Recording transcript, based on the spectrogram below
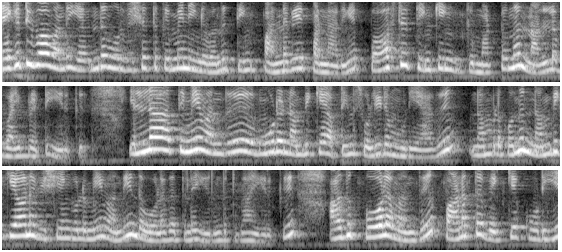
நெகட்டிவாக வந்து எந்த ஒரு விஷயத்துக்குமே நீங்கள் வந்து திங்க் பண்ணவே பண்ணாதீங்க. பாசிட்டிவ் திங்கிங்க்கு மட்டும்தான் நல்ல வைப்ரேட்டு இருக்குது எல்லாத்தையுமே வந்து மூட நம்பிக்கை அப்படின்னு சொல்லிட முடியாது. நம்மளுக்கு வந்து நம்பிக்கையான விஷயங்களுமே வந்து இந்த உலகத்தில் இருந்துட்டு தான் இருக்குது அது போல் வந்து பணத்தை வைக்க செய்யக்கூடிய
